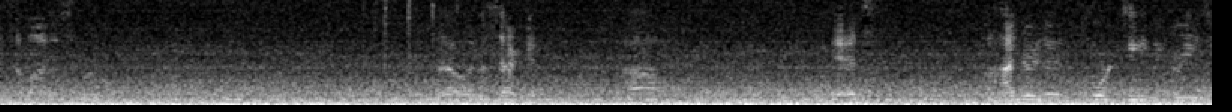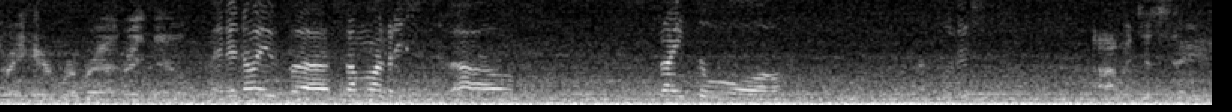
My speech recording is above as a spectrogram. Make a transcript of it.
It's a lot of smoke. Now, in a second, um, it's 114 degrees right here where we're at right now. I don't know if uh, someone is uh, try to uh, do this. I would just say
